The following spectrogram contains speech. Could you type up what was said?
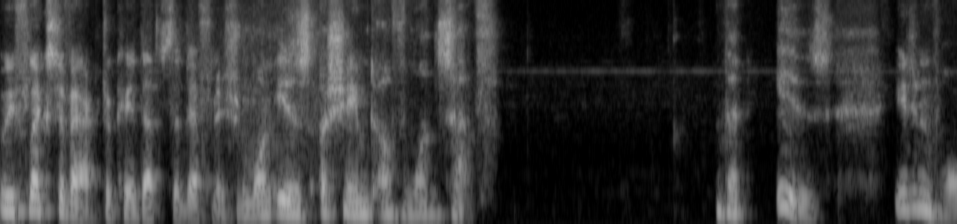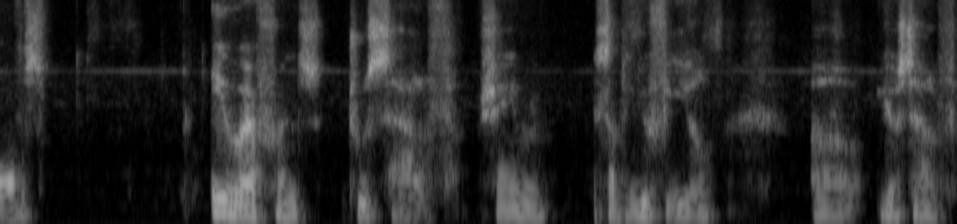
reflexive act. Okay, that's the definition. One is ashamed of oneself. That is it involves a reference to self. Shame is something you feel uh, yourself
